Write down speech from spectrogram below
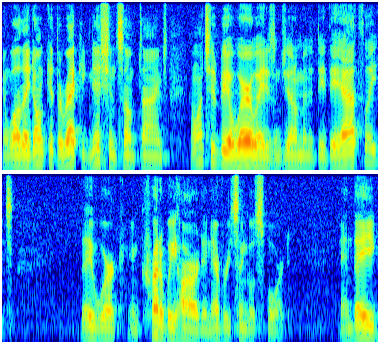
And while they don't get the recognition sometimes, I want you to be aware, ladies and gentlemen, that the, the athletes, they work incredibly hard in every single sport. And they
